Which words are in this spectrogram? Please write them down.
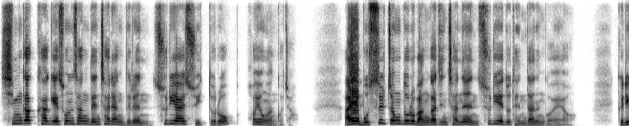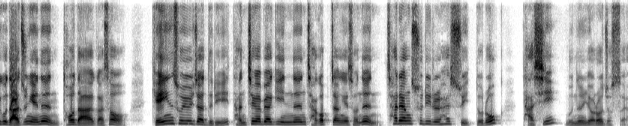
심각하게 손상된 차량들은 수리할 수 있도록 허용한 거죠. 아예 못 쓸 정도로 망가진 차는 수리해도 된다는 거예요. 그리고 나중에는 더 나아가서 개인 소유자들이 단체 협약이 있는 작업장에서는 차량 수리를 할 수 있도록 다시 문을 열어줬어요.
